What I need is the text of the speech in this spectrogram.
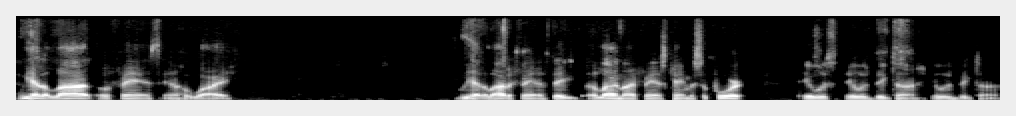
we had a lot of fans in Hawaii. We had a lot of fans. They a lot of night fans came to support. It was it was big time. It was big time.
